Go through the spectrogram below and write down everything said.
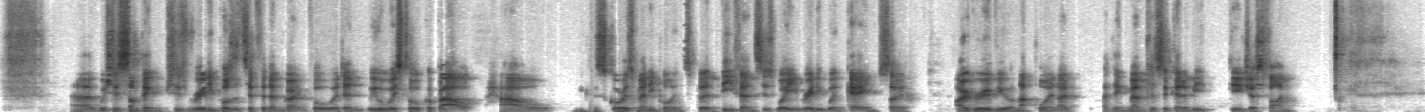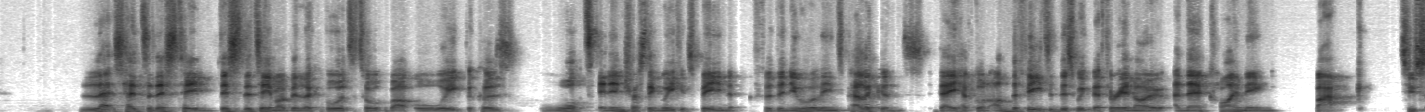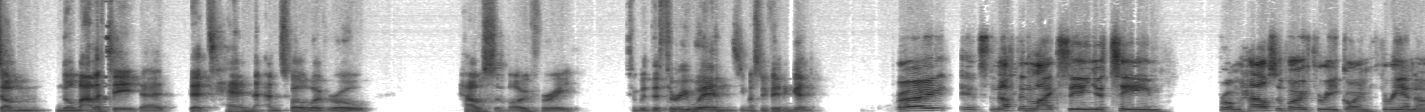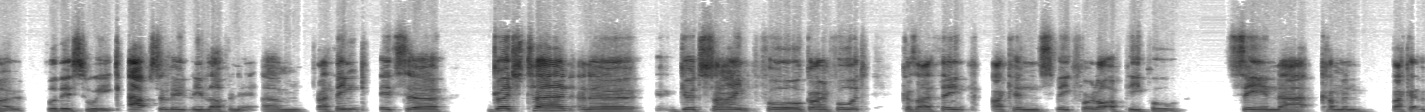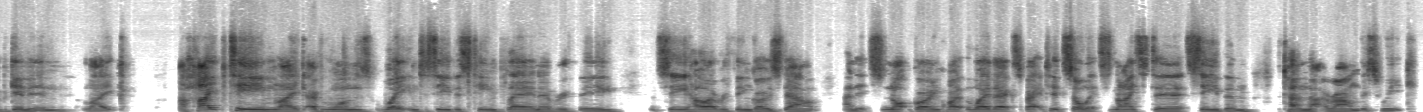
uh, which is something which is really positive for them going forward. And we always talk about how you can score as many points, but defense is where you really win games. So I agree with you on that point. I, I think Memphis are going to be do just fine. Let's head to this team. This is the team I've been looking forward to talk about all week because what an interesting week it's been for the New Orleans Pelicans. They have gone undefeated this week. They're 3 0 and they're climbing back to some normality. They're, they're 10 and 12 overall. House of 03. So with the three wins, you must be feeling good. Right? It's nothing like seeing your team from House of 03 going 3 and 0 for this week. Absolutely loving it. Um, I think it's a good turn and a good sign for going forward because I think I can speak for a lot of people seeing that coming back at the beginning, like a hype team, like everyone's waiting to see this team play and everything and see how everything goes down. And it's not going quite the way they expected. So it's nice to see them turn that around this week.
